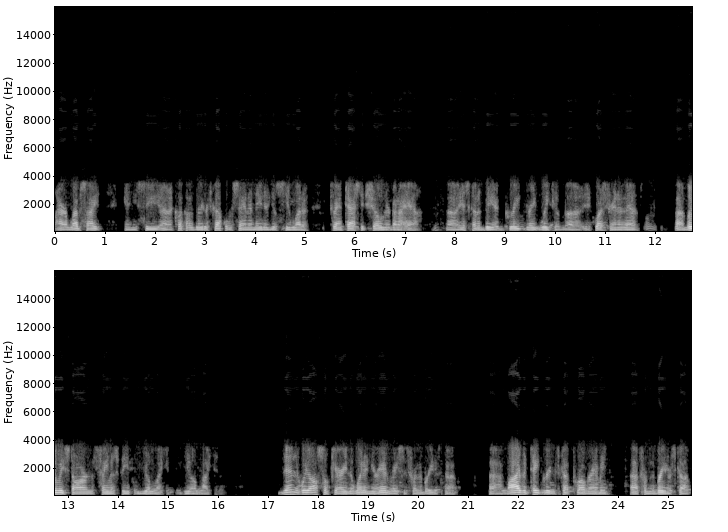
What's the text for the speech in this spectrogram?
our website and you see, uh, click on the Breeders' Cup or Santa Anita, you'll see what a fantastic show they're going to have. Uh, it's going to be a great, great week of uh, equestrian events. Uh, movie stars, famous people, you'll like it. You'll like it. Then we also carry the Win and You're In races for the Breeders' Cup. Uh, live and tape Breeders' Cup programming uh, from the Breeders' Cup.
